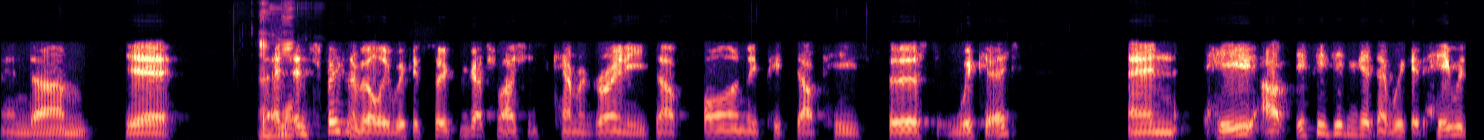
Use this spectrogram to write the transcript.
And, um, yeah, And and, what- and speaking of early wickets, so congratulations to Cameron Green. He's uh, finally picked up his first wicket, and he, uh, if he didn't get that wicket, he was.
